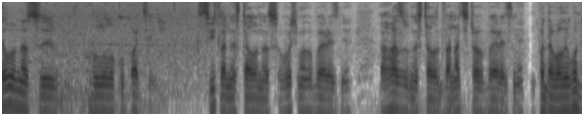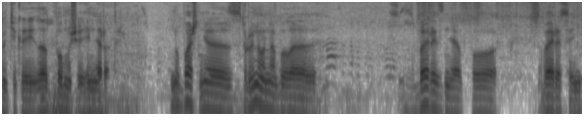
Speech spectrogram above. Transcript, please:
Село у нас е, було в окупації. Світла не стало у нас 8 березня, газу не стало 12 березня. Подавали воду тільки за допомогою генераторів. Ну, башня зруйнована була з березня по вересень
